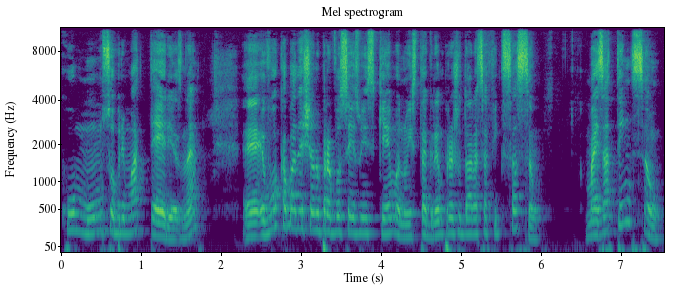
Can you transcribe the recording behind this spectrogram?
comum sobre matérias, né? É, eu vou acabar deixando para vocês um esquema no Instagram para ajudar nessa fixação. Mas atenção,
